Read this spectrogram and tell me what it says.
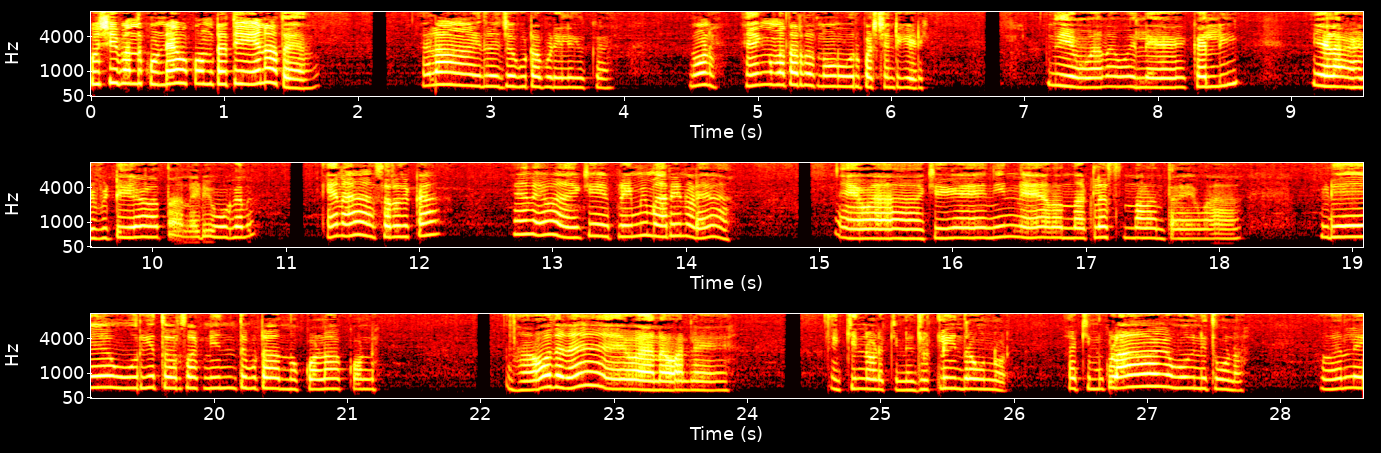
ಖುಷಿ ಬಂದು ಕುಂಡೆ ಹೋಗ್ಕೊಂಬಿಟ್ಟತಿ ಏನಾತ? ಎಲ್ಲ ಇದ್ರ ಜಗುಟ ಬಿಡಿಲಿಕ್ಕ ನೋಡು, ಹೆಂಗೆ ಮಾತಾಡ್ತದ ನೋಡು ಊರು ಪರ್ಸೆಂಟ್ ಹೇಳಿ ನೀವು ಇಲ್ಲೇ ಕಲ್ಲಿ ಹೇಳ ಹೇಳ್ಬಿಟ್ಟು ಹೇಳತ್ತ, ನಡಿ ಹೋಗೋಣ ಏನ, ಸರೋಜಕ್ಕ? ಏನೇವ ಆಕೆ ಪ್ರೇಮಿ ಮಾರಿ ನೋಡ. ಏವ ಆಕೆಗೆ ನಿನ್ನೆ ಅದೊಂದು ನಕ್ಲೆಸ್ ತಂದಾಳಂತ ಏವಾ ಇಡೀ ಊರಿಗೆ ತೋರ್ಸಕ್ಕೆ ನಿಂತು ಬಿಟ್ಟ ಅದನ್ನ ಕೊಳ್ಳ ಹಾಕೊಂಡು ಹೌದನ ಇವ ನಾವಲ್ಲೇ ಆಕಿನ ನೋಡಕ್ಕಿನ ಜುಟ್ಲಿಂದ ಅವ್ನು ನೋಡಿ. ಆಕಿ ಮುಕ್ಕಳಾಗ ಹೋಗಿ ನಿಂತ್ಕೊಂಡ. ಅಲ್ಲೇ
